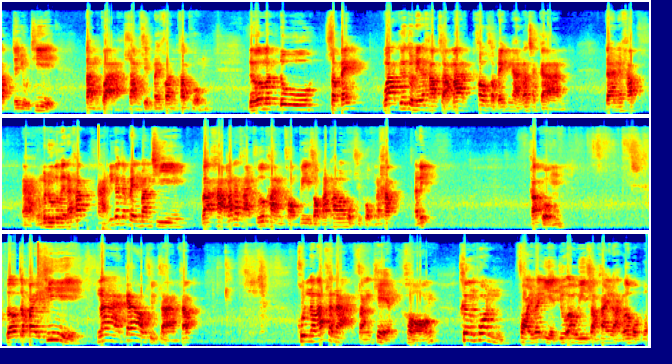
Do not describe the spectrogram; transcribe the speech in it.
ครับ จะอยู่ที่ต่ำกว่า 30 ไมครอนครับผม เดี๋ยวมาดูสเปคว่าเครื่องตัวนี้นะครับ สามารถเข้าสเปคงานราชการได้ไหมครับอ่าเรามาดูกันเลยนะครับอ่านี่ก็จะเป็นบัญชีราคามาตรฐานคุพันธ์ของปี 2566 นะครับ อันนี้ ครับผม เราจะไปที่หน้า 93 ครับ คุณลักษณะสังเกตของเครื่องพ่นฝอยละเอียด URV สะพายหลังระบบโร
